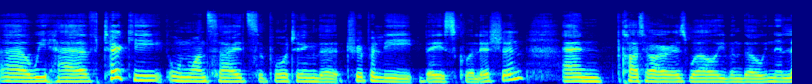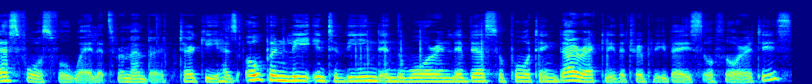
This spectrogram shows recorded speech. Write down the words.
Uh, we have Turkey on one side supporting the Tripoli based coalition and Qatar as well, even though in a less forceful way. Let's remember, Turkey has openly intervened in the war in Libya, supporting directly the Tripoli based authorities.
